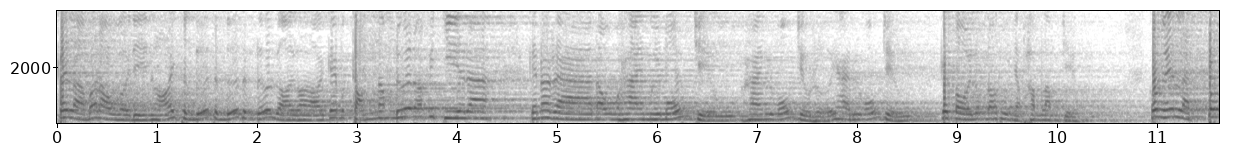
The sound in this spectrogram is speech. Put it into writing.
Cái là bắt đầu gọi điện hỏi từng đứa từng đứa từng đứa gọi gọi cái cộng năm đứa đó cái chia ra. Cái nó ra đâu 24 triệu 24 triệu rưỡi 24 triệu. Cái tôi lúc đó thu nhập 25 triệu có nghĩa là tôi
